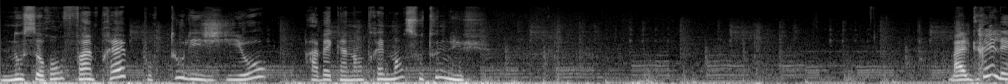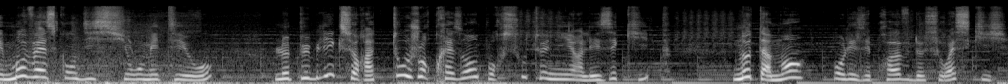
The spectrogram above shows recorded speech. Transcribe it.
Nous serons fin prêts pour tous les JO avec un entraînement soutenu. Malgré les mauvaises conditions météo, le public sera toujours présent pour soutenir les équipes, notamment pour les épreuves de saut à ski.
